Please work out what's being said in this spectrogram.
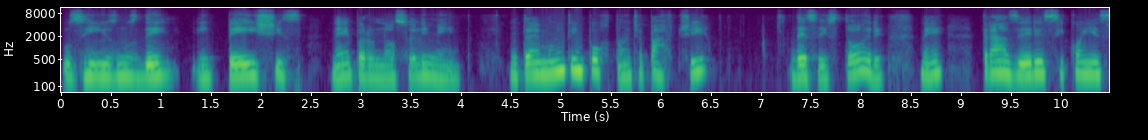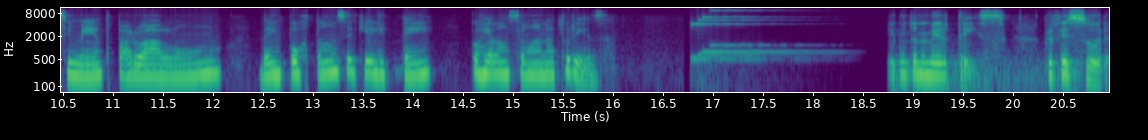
os rios nos dêem em peixes, né? Para o nosso alimento. Então é muito importante a partir dessa história, né? Trazer esse conhecimento para o aluno da importância que ele tem com relação à natureza. Pergunta número 3. Professora,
